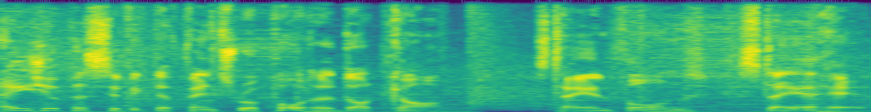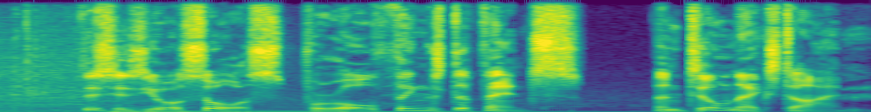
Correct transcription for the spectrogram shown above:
AsiaPacificDefenceReporter.com. Stay informed, stay ahead. This is your source for all things defence. Until next time.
